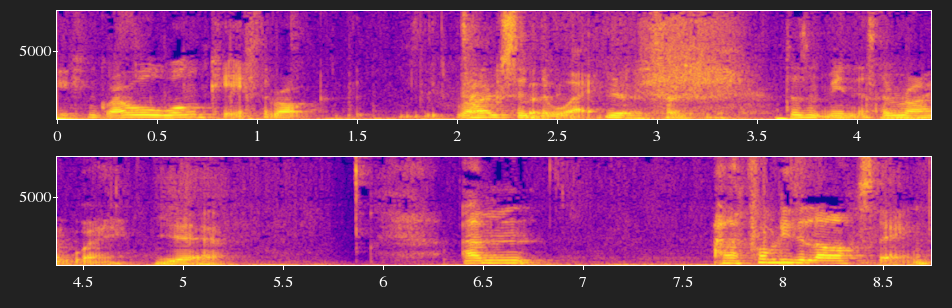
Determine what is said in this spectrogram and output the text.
it can grow all wonky if the rock rocks in the way. Yeah, totally. Doesn't mean it's the right way. Yeah. Um, and probably the last thing.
